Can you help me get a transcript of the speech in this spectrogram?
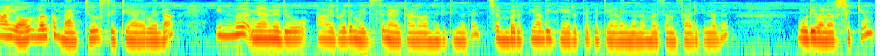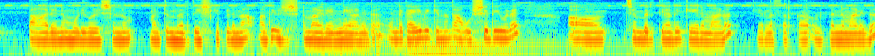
Hi all welcome back to city Ayurveda ഇന്ന് ഞാനൊരു ആയുർവേദ മെഡിസിൻ ആയിട്ടാണ് വന്നിരിക്കുന്നത്. ചെമ്പരത്തിയാതി കേരത്തെ പറ്റിയാണ് ഇന്ന് നമ്മൾ സംസാരിക്കുന്നത്. മുടി വളർച്ചയ്ക്കും താരനും മുടി കൊഴിച്ചിലിനും മറ്റും നിർദ്ദേശിക്കപ്പെടുന്ന അതിവിശിഷ്ടമായൊരു എണ്ണയാണിത്. എന്റെ കയ്യിൽ ഇരിക്കുന്നത് ഔഷധിയുടെ ചെമ്പരത്തിയാതി കേരമാണ്. കേരള സർക്കാർ ഉൽപ്പന്നമാണിത്.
